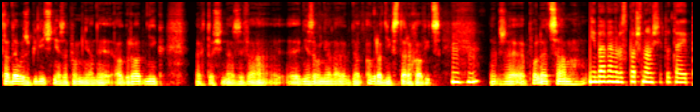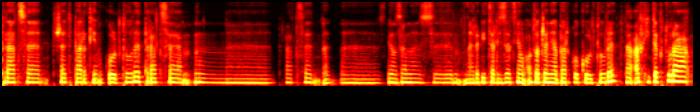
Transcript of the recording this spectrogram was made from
Tadeusz Bilicz, Niezapomniany Ogrodnik, tak to się nazywa, y, Niezapomniany Ogrodnik Starachowic. Także polecam. Niebawem rozpoczną się tutaj prace przed Parkiem Kultury, prace, mm, prace e, związane z rewitalizacją otoczenia Parku Kultury. Ta architektura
